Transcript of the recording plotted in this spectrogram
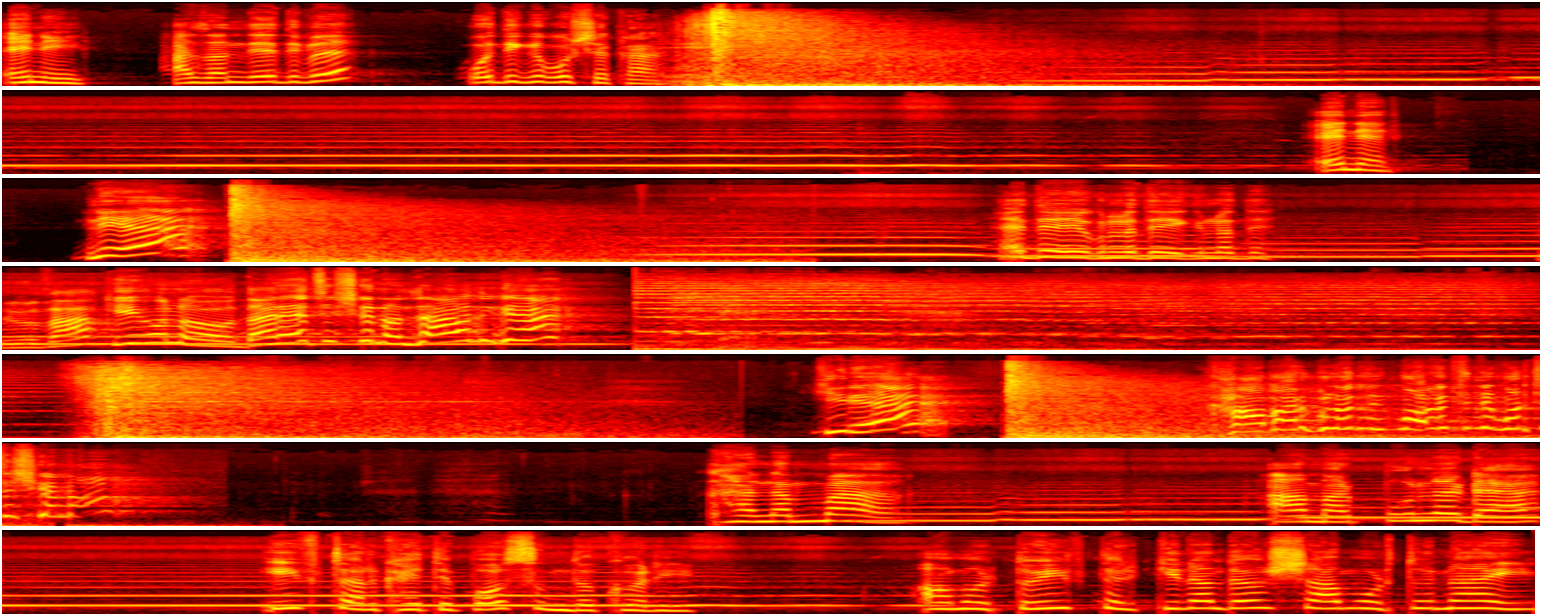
এই নি আজান দিয়ে দিবে ওইদিকে বসে খা। এই নে নে। এই দে এগুলো দে এগুলো দে। কি হলো? দাঁড়িয়ে আছিস কেন? যাও দিকে কি রে? খাবারগুলো তুই পলিথিনে ভরছিস কেন? খালাম্মা আমার পোলাটা ইফতার খাইতে পছন্দ করি। আমার তো ইফতার কিনা দেওয়ার সামর্থ্য নাই।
